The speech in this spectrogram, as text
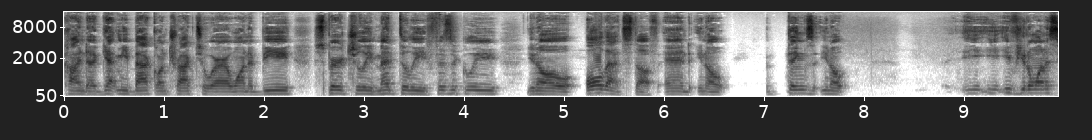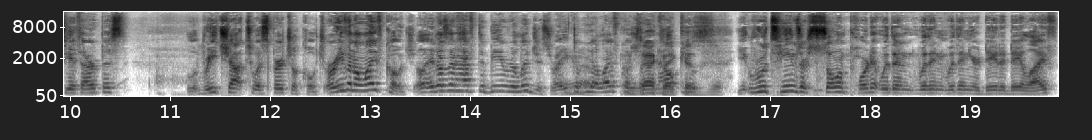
kind of get me back on track to where i want to be spiritually mentally physically you know all that stuff. And you know things you know if you don't want to see a therapist reach out to a spiritual coach or even a life coach it doesn't have to be religious right it could be a life coach that can Exactly, help you- routines are so important within within within your day-to-day life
